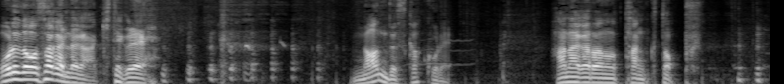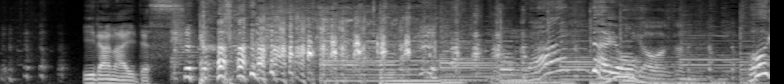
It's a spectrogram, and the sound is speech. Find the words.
俺のお下がりだが来てくれ。何ですかこれ。花柄のタンクトップ。いらないです。なんだよ。意味がわかんない。わ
